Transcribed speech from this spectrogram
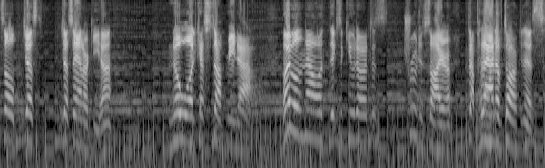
So, just, just anarchy, huh? No one can stop me now. I will now execute our des true desire, the plan of darkness.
